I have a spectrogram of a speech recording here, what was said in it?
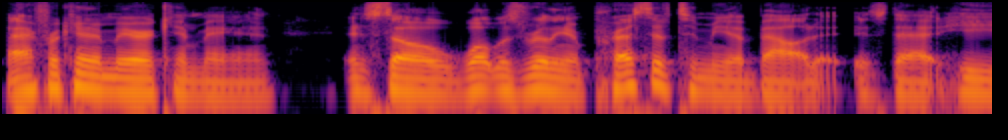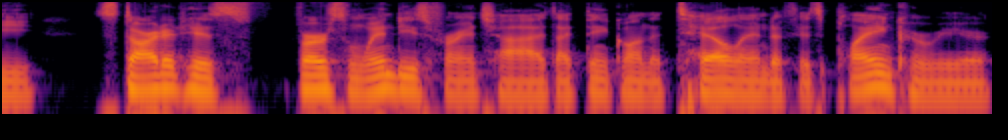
African American man. And so what was really impressive to me about it is that he started his first Wendy's franchise, I think, on the tail end of his playing career.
